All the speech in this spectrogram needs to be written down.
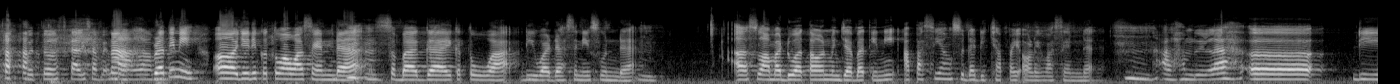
betul sekali sampai Nah, malam berarti nih eh, jadi ketua Wasenda sebagai ketua di Wadah Seni Sunda. Mm. Eh, selama dua tahun menjabat ini apa sih yang sudah dicapai oleh Wasenda? Hmm, alhamdulillah eh, di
